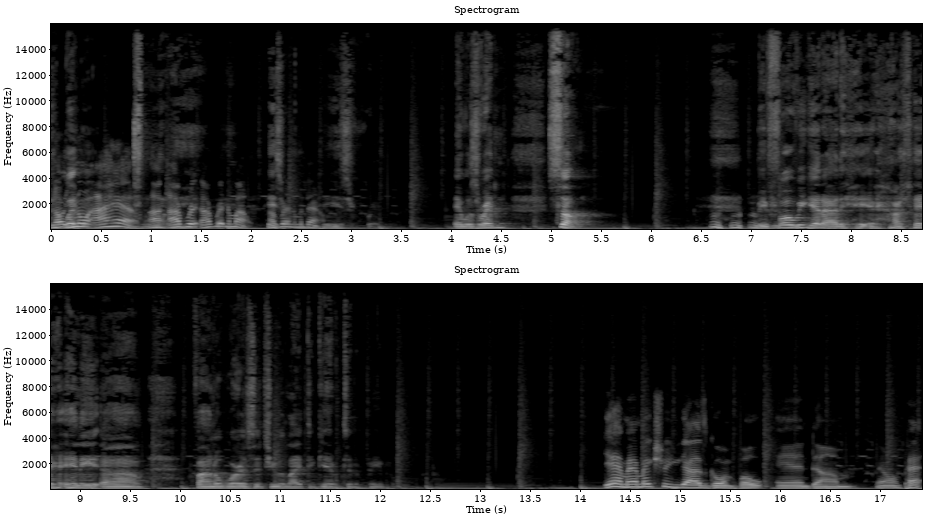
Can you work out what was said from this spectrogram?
No, But- you know what? I have. I, I've, writ, I've written them out. I've written them down. He's written. It was written. So, before we get out of here, are there any um, final words that you would like to give to the people? Yeah, man. Make sure you guys go and vote and um, you know pass,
